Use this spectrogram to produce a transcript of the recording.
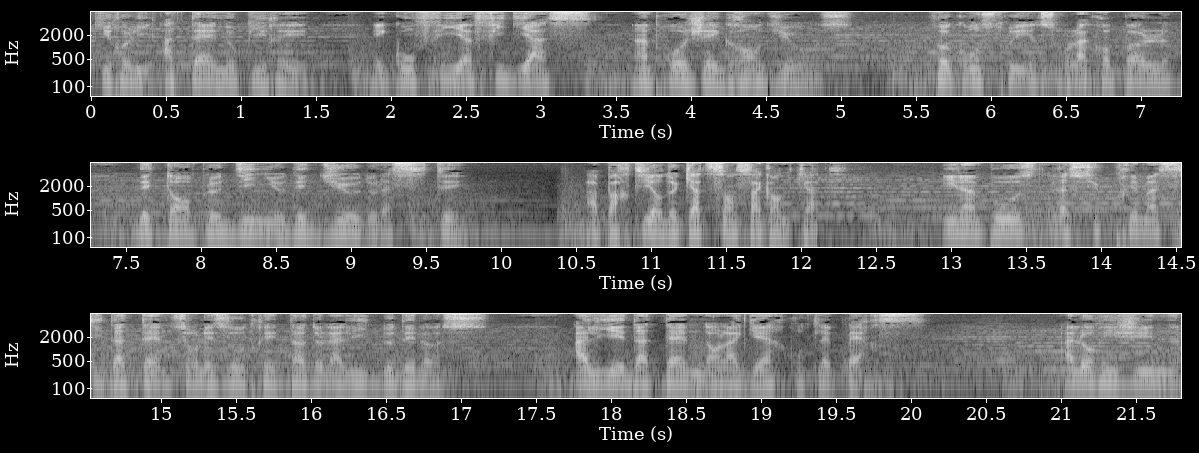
qui relient Athènes au Pirée et confie à Phidias un projet grandiose, reconstruire sur l'acropole des temples dignes des dieux de la cité. À partir de 454, il impose la suprématie d'Athènes sur les autres États de la Ligue de Délos, alliés d'Athènes dans la guerre contre les Perses. À l'origine,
